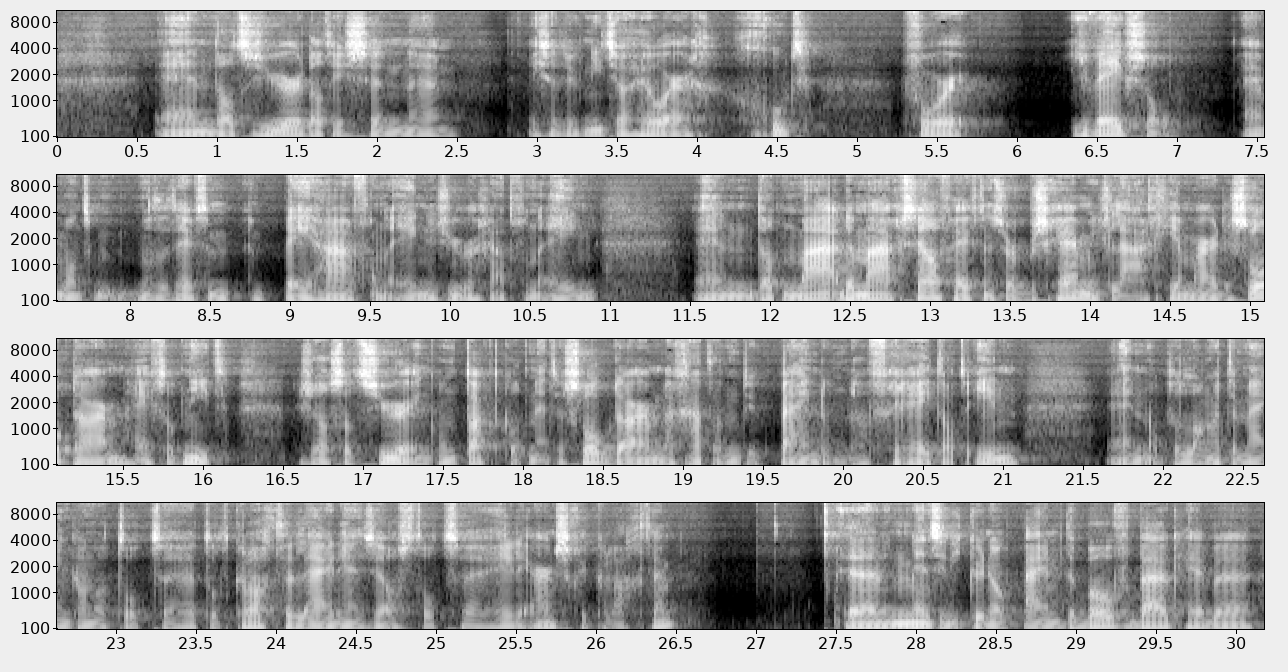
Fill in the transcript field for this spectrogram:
En dat zuur dat is, een, is natuurlijk niet zo heel erg goed voor je weefsel. Hè? Want, want het heeft een, een pH van 1, een zuurgraad van 1. En dat ma de maag zelf heeft een soort beschermingslaagje, maar de slokdarm heeft dat niet. Dus als dat zuur in contact komt met de slokdarm, dan gaat dat natuurlijk pijn doen. Dan vreet dat in. En op de lange termijn kan dat tot, uh, tot klachten leiden en zelfs tot uh, hele ernstige klachten. Uh, mensen die kunnen ook pijn op de bovenbuik hebben.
